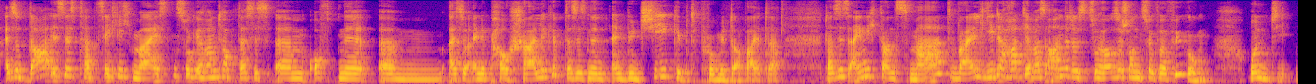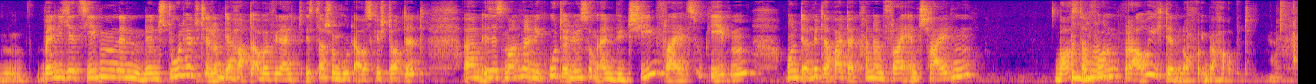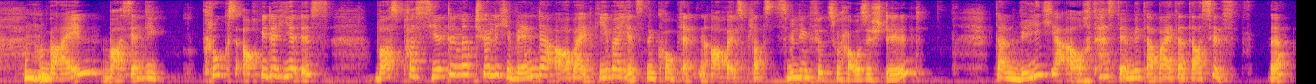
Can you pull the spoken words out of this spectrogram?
Also da ist es tatsächlich meistens so gehandhabt, dass es ähm, oft eine, ähm, also eine Pauschale gibt, dass es eine, ein Budget gibt pro Mitarbeiter. Das ist eigentlich ganz smart, weil jeder hat ja was anderes zu Hause schon zur Verfügung. Und wenn ich jetzt jedem einen, einen Stuhl hinstelle und der hat aber vielleicht ist da schon gut ausgestattet, ähm, ist es manchmal eine gute Lösung, ein Budget freizugeben und der Mitarbeiter kann dann frei entscheiden, was mhm. davon brauche ich denn noch überhaupt? Mhm. Weil, was ja die Krux auch wieder hier ist, was passiert denn natürlich, wenn der Arbeitgeber jetzt einen kompletten Arbeitsplatz Zwilling für zu Hause stellt? Dann will ich ja auch, dass der Mitarbeiter da sitzt. Ne?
